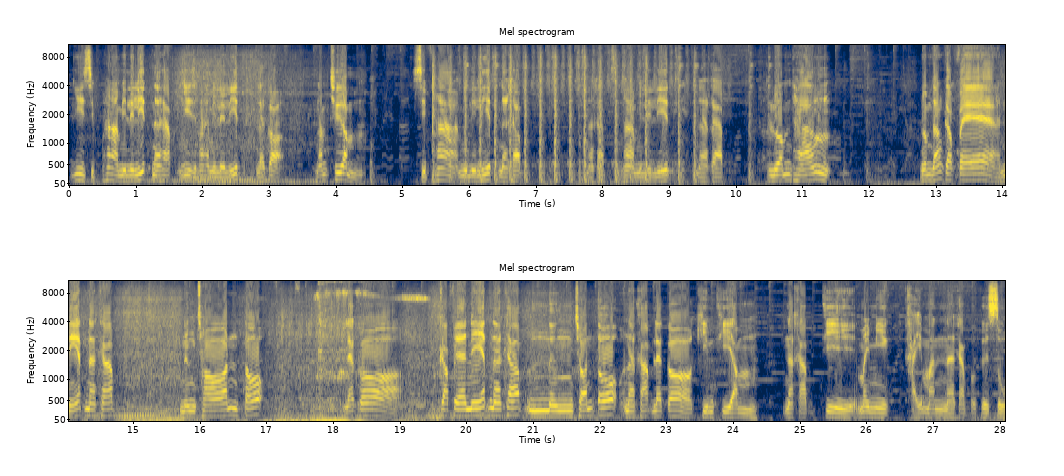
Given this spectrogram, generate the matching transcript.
25มิลลิลิตรนะครับ25มิลลิลิตรแล้วก็น้ำเชื่อม 15มิลลิลิตรนะครับนะครับ15มิลลิลิตรนะครับ รวมทั้ง รวมทั้งกาแฟเนสนะครับ 1 ช้อนโต๊ะ แล้วก็กาแฟเนสนะครับ 1 ช้อนโต๊ะนะครับ แล้วก็ครีมเทียมนะครับที่ไม่มี ไขมันนะครับก็คือศู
